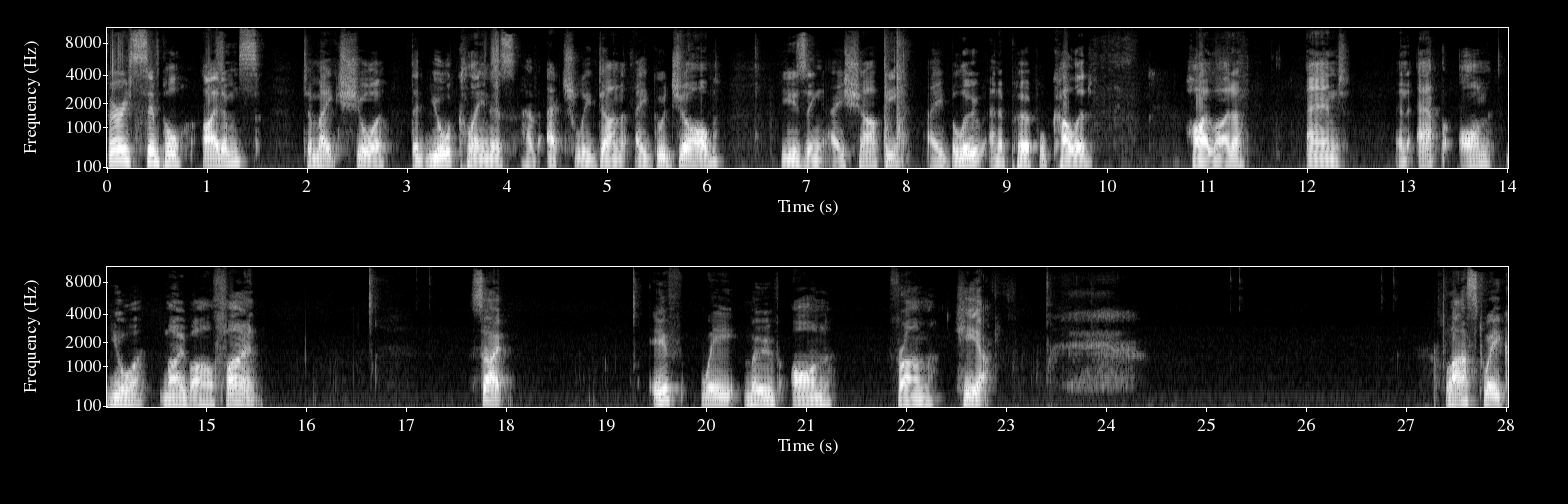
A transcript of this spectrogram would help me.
very simple items to make sure that your cleaners have actually done a good job using a Sharpie, a blue and a purple colored highlighter and an app on your mobile phone. So, if we move on from here, last week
